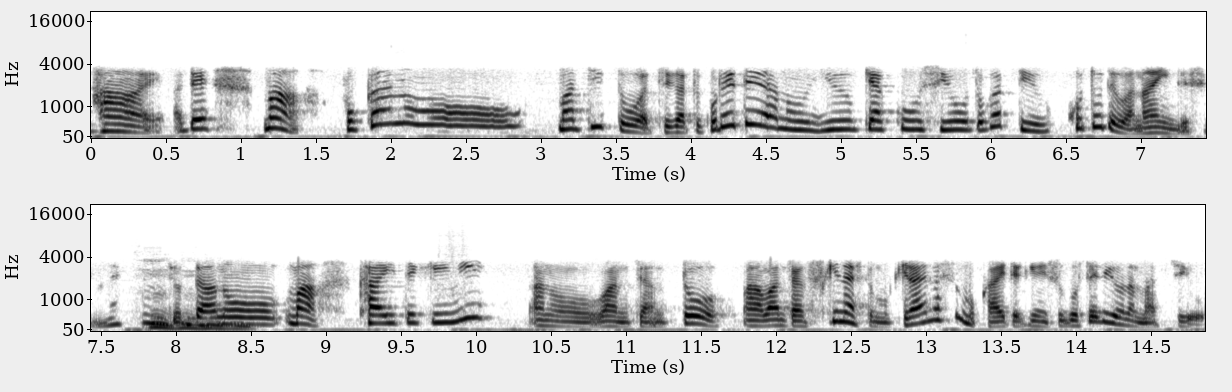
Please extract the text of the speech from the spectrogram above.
はい、で、まあ、他の町とは違って、これであの誘客をしようとかっていうことではないんですよね。うん。ちょっとあの、まあ、快適にあのワンちゃんと、まあ、ワンちゃん好きな人も嫌いな人も快適に過ごせるような街を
